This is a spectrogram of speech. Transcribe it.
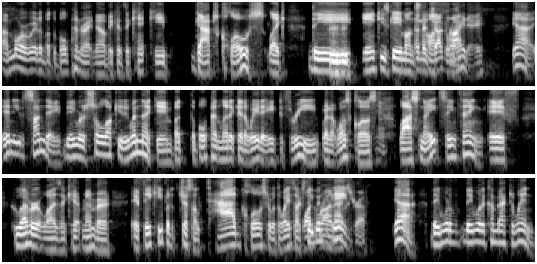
I'm more worried about the bullpen right now because they can't keep gaps close. Like the mm-hmm. Yankees game on, on. Friday. Yeah, and even Sunday, they were so lucky to win that game, but the bullpen let it get away to eight to three when it was close. Yeah. Last night, same thing. If whoever it was, I can't remember, if they keep it just a tad closer with the White Sox, One they win run the game. extra. Yeah, they would have they would have come back to win.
